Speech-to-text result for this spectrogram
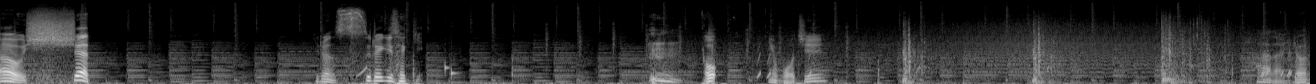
아우 쉣 이런 쓰레기 새끼. 어? 이거 뭐지? 아나 이런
